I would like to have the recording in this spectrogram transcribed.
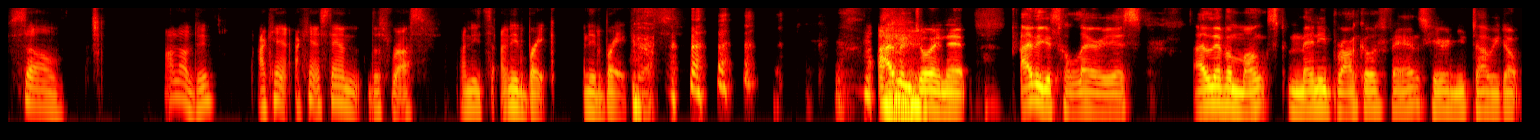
So I don't know, dude. I can't I can't stand this Russ. I need to, I need a break. I need a break, Russ. I'm enjoying it. I think it's hilarious. I live amongst many Broncos fans here in Utah. We don't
